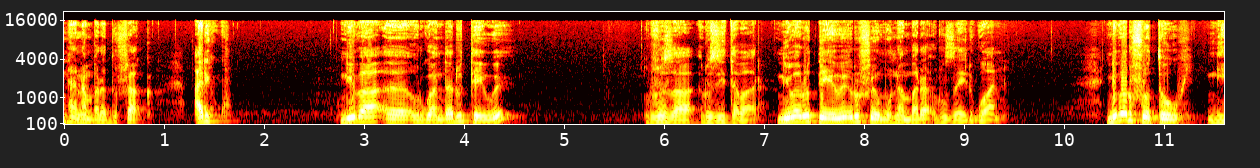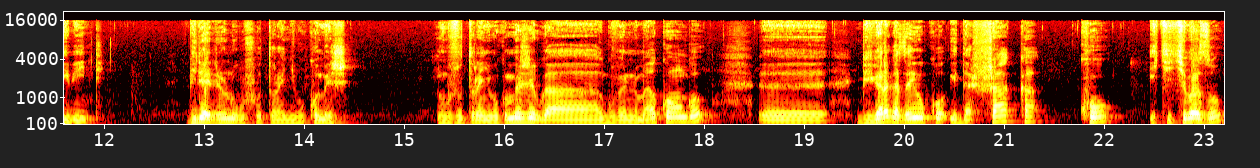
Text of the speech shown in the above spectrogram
Nta ntambara dushaka. Ariko niba u rwanda rutewe ruzitabara. Niba rutewe rushoye mu ntambara ruzayirwana. Niba rushotowe ni ibindi. Biriya rero ni ubushotoranyi bukomeje. Ni ubushotoranyi bukomeje bwa guverinoma ya kongo bigaragaza yuko idashaka ko iki kibazo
